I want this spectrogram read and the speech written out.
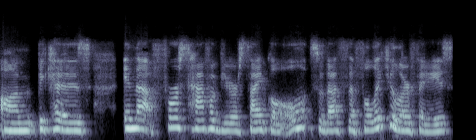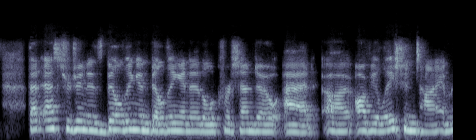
Um, because in that first half of your cycle, so that's the follicular phase, that estrogen is building and building and it'll crescendo at uh, ovulation time.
